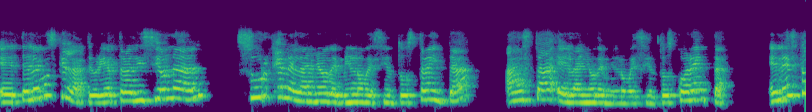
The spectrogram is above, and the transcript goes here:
Eh, tenemos que la teoría tradicional surge en el año de 1930 hasta el año de 1940. En esta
